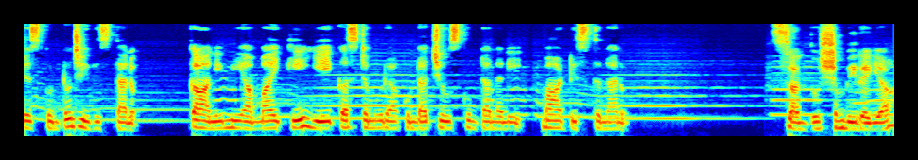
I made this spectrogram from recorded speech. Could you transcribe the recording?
చేసుకుంటూ జీవిస్తాను. కానీ మీ అమ్మాయికి ఏ కష్టము రాకుండా చూసుకుంటానని మాటిస్తున్నాను. సంతోషం వీరయ్య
